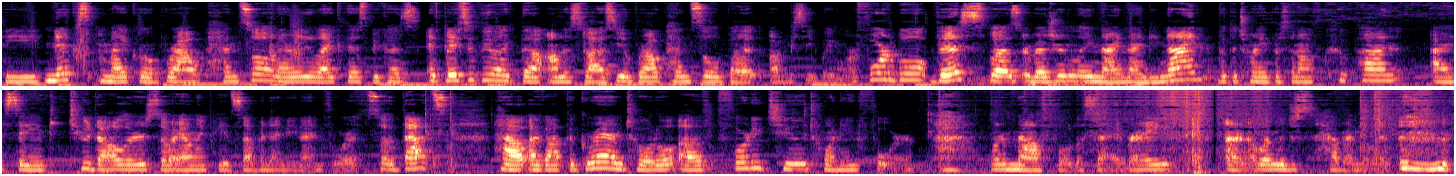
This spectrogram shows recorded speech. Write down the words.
the NYX Micro Brow Pencil. And I really like this because it's basically like the Anastasia brow pencil, but obviously way more affordable. This was originally $9.99 with a 20% off coupon. I saved $2, so I only paid $7.99 for it. So that's how I got the grand total of $42.24. what a mouthful to say, right? I don't know, let me just have my moment.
